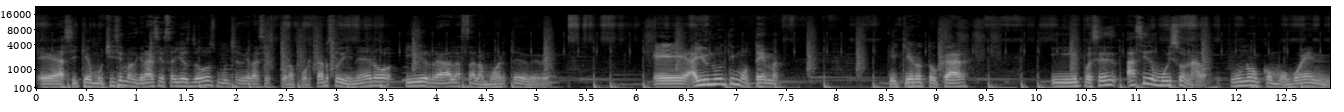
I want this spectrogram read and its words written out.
Eh, así que muchísimas gracias a ellos dos, muchas gracias por aportar su dinero y real hasta la muerte de bebé. Eh, hay un último tema que quiero tocar y pues ha sido muy sonado. Uno como buen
